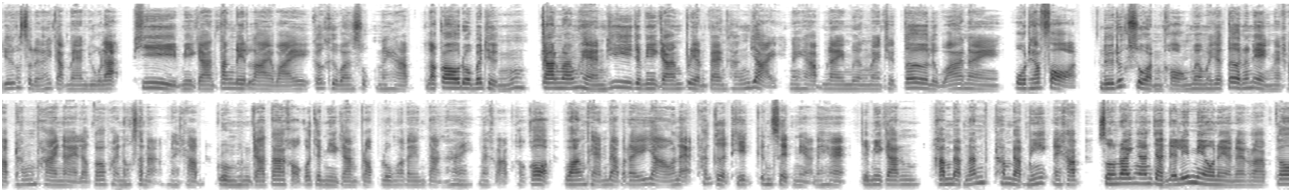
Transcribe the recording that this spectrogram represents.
ยื่นข้อเสนอให้กับแมนยูละที่มีการตั้งเดทไลน์ไว้ก็คือวันศุกร์นะครับ แล้วก็รวมไปถึงการวางแผนที่จะมีการเปลี่ยนแปลงครั้งใหญ่นะครับในเมืองแมนเชสเตอร์หรือว่าในโอทัฟฟอร์ด หรือทุกส่วนของเมืองแมนเชสเตอร์นั่นเองนะครับทั้งภายในแล้วก็ภายนอกสนามนะครับกลุ่มทุนกาตาร์เขาก็จะมีการปรับปรุงอะไรต่างๆให้นะครับเขาก็วางแผนแบบระยะยาวแหละ ถ้าเกิดเทคกันเสร็จเนี่ยนะฮะจะมีการทำแบบนั้นทำแบบนี้นะครับส่วนรายงานจาก Daily Mail เนี่ยนะครับก็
